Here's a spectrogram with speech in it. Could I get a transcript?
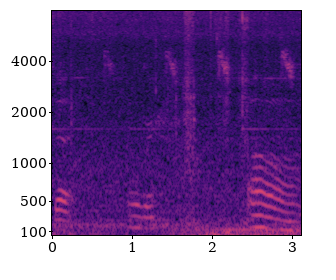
Set? Over. Oh.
